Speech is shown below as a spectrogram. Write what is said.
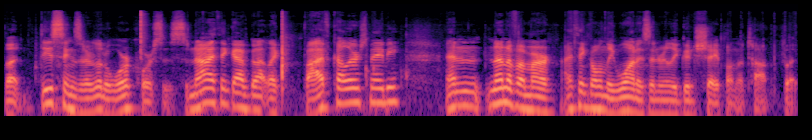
But these things are little workhorses. So now I think I've got like five colors maybe. And none of them are, I think only one is in really good shape on the top. But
